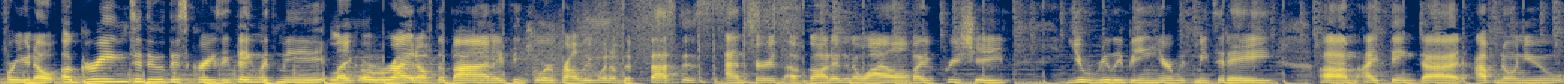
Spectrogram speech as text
for you know agreeing to do this crazy thing with me like right off the bat i think you were probably one of the fastest answers i've gotten in a while i appreciate you really being here with me today um, I think that I've known you,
